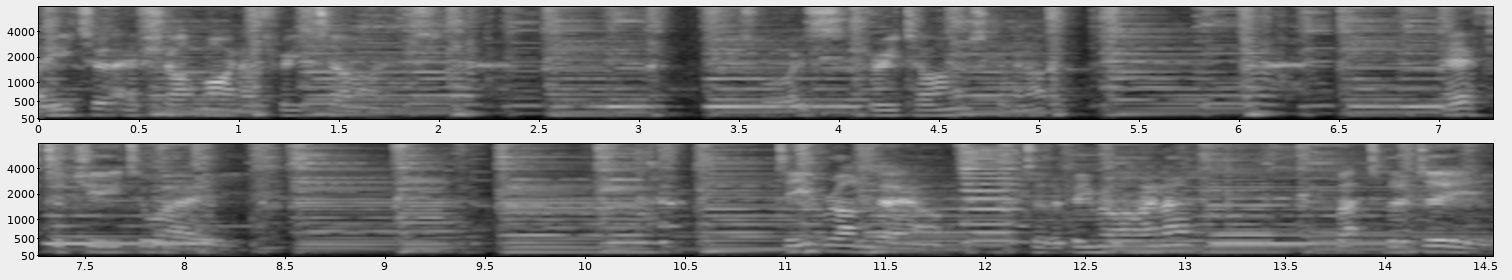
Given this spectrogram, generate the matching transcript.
A to F sharp minor three times. Twice, three times coming up. F to G to A. D run down to the B minor, back to the D.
